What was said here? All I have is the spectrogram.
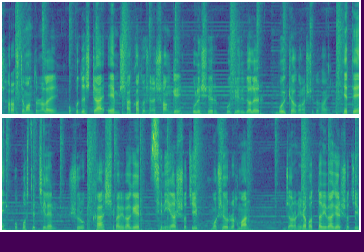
স্বরাষ্ট্র মন্ত্রণালয়ে উপদেষ্টা এম সাখাত হোসেনের সঙ্গে পুলিশের প্রতিনিধি দলের বৈঠক অনুষ্ঠিত হয়। এতে উপস্থিত ছিলেন সুরক্ষা সেবা বিভাগের সিনিয়র সচিব মশিউর রহমান, জননিরাপত্তা বিভাগের সচিব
